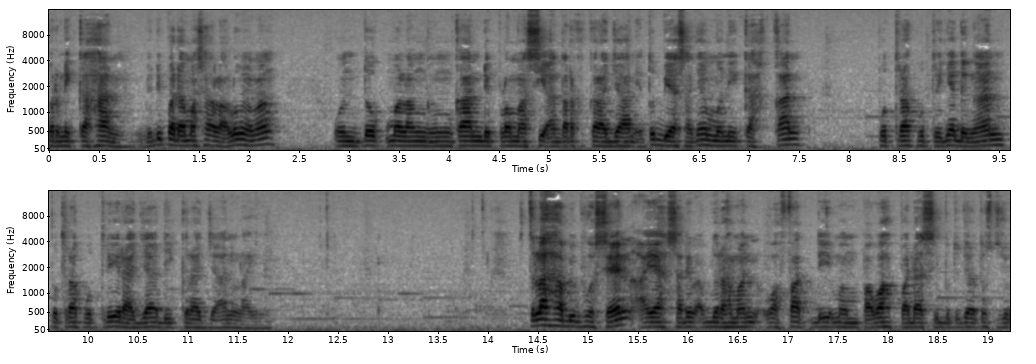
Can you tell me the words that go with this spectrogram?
pernikahan. Jadi pada masa lalu memang untuk melanggengkan diplomasi antar kerajaan itu biasanya menikahkan putra-putrinya dengan putra-putri raja di kerajaan lain. Setelah Habib Hussein, ayah Syarif Abdurrahman wafat di Mempawah pada 1771,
